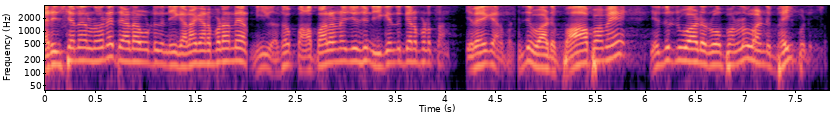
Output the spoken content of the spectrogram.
దర్శనంలోనే తేడా ఉంటుంది. నీకు ఎలా కనపడనే నీ అసలు పాపాలనే చేసి నీకెందుకు కనపడతాను? ఇలాగే కనపడుతుంది వాడి పాపమే ఎదుటివాడి రూపంలో వాడిని భయపడుతుంది.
